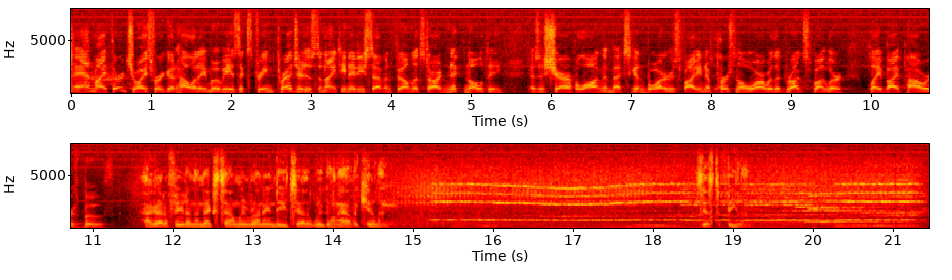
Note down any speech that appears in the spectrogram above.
And my third choice for a good holiday movie is Extreme Prejudice, the 1987 film that starred Nick Nolte as a sheriff along the Mexican border who's fighting a personal war with a drug smuggler played by Powers Boothe. I got a feeling the next time we run into each other, we're going to have a killing. It's just a feeling.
